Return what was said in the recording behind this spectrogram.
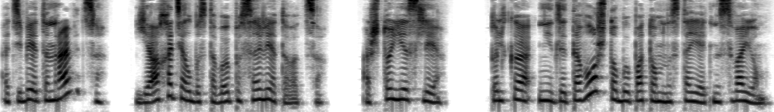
А тебе это нравится? Я хотел бы с тобой посоветоваться. А что если... Только не для того, чтобы потом настоять на своем,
